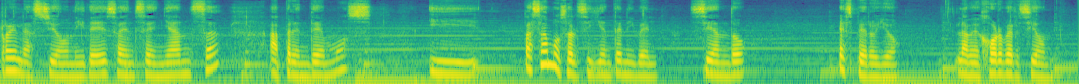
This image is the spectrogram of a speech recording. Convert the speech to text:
relación y de esa enseñanza aprendemos y pasamos al siguiente nivel, siendo, espero yo, la mejor versión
